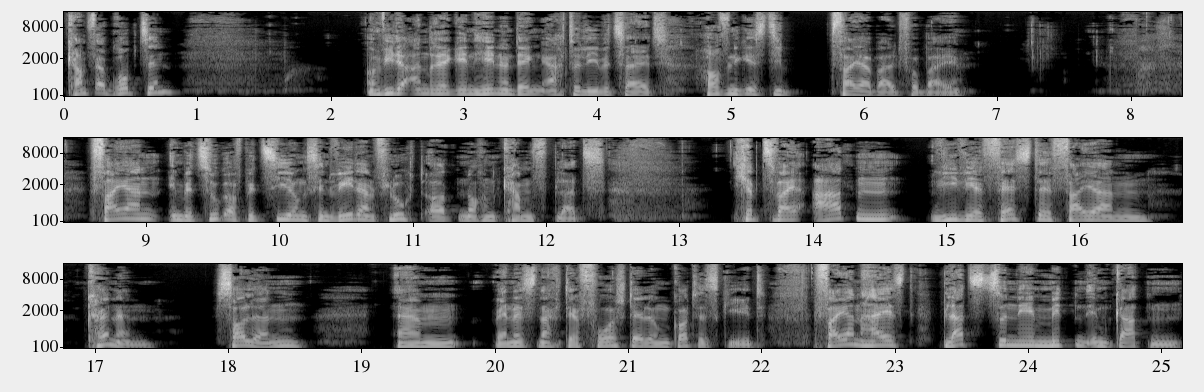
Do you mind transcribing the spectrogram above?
kampferprobt sind. Und wieder andere gehen hin und denken, ach du liebe Zeit, hoffentlich ist die Feier bald vorbei. Feiern in Bezug auf Beziehungen sind weder ein Fluchtort noch ein Kampfplatz. Ich habe zwei Arten, wie wir Feste feiern können, sollen. Ähm, wenn es nach der Vorstellung Gottes geht. Feiern heißt, Platz zu nehmen mitten im Garten.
